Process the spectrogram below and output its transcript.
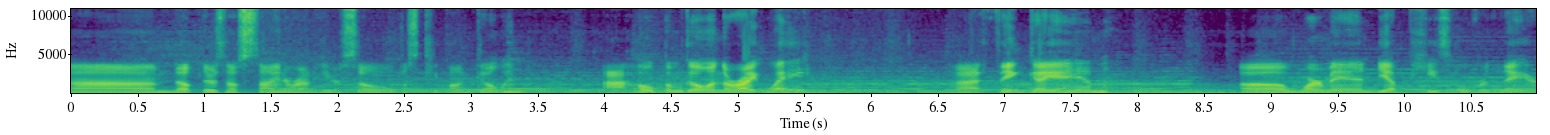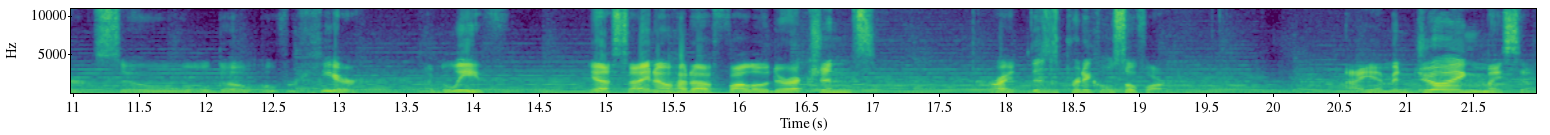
Um, nope, there's no sign around here, so we'll just keep on going. I hope I'm going the right way. I think I am. Uh, Weremand, yep, he's over there, so we'll go over here, I believe. Yes, I know how to follow directions. Alright, this is pretty cool so far. I am enjoying myself.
